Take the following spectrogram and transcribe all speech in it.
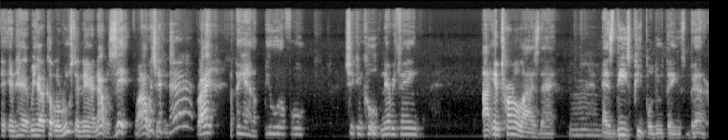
and- had we had a couple of roosts in there, and that was it for our chickens right? But they had a beautiful chicken coop and everything. I internalized that Mm. as these people do things better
